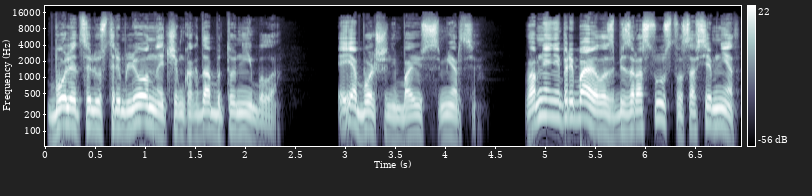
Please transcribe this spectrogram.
более целеустремленный, чем когда бы то ни было. И я больше не боюсь смерти. Во мне не прибавилось безрассудства, совсем нет,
